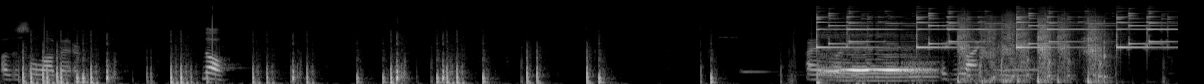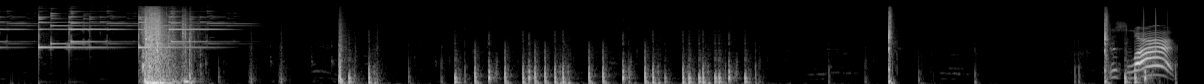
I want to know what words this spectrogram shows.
Oh, this is a lot better. No. I lag. It's This lag!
